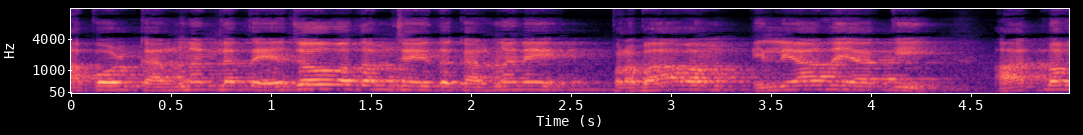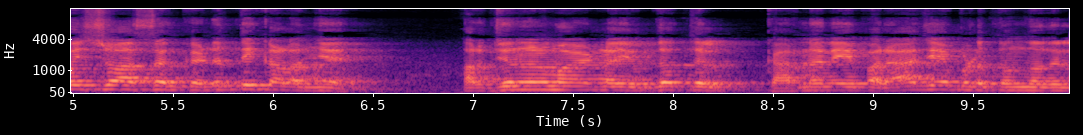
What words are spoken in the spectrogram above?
അപ്പോൾ കർണന്റെ തേജോവധം ചെയ്ത് കർണനെ പ്രഭാവം ഇല്ലാതെയാക്കി ആത്മവിശ്വാസം കെടുത്തിക്കളഞ്ഞ് അർജുനനുമായിട്ടുള്ള യുദ്ധത്തിൽ കർണനെ പരാജയപ്പെടുത്തുന്നതിൽ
